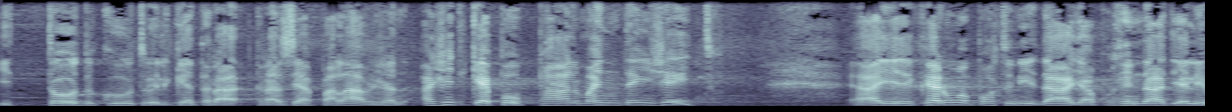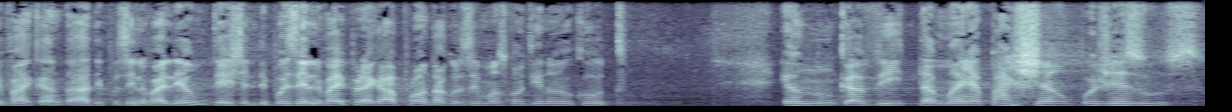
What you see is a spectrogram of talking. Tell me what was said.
E todo culto ele quer tra trazer a palavra. A gente quer poupá-lo, mas não tem jeito. Aí ele quer uma oportunidade. A oportunidade ele vai cantar, depois ele vai ler um texto, depois ele vai pregar. Pronto, agora os irmãos continuam o culto. Eu nunca vi tamanha paixão por Jesus.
